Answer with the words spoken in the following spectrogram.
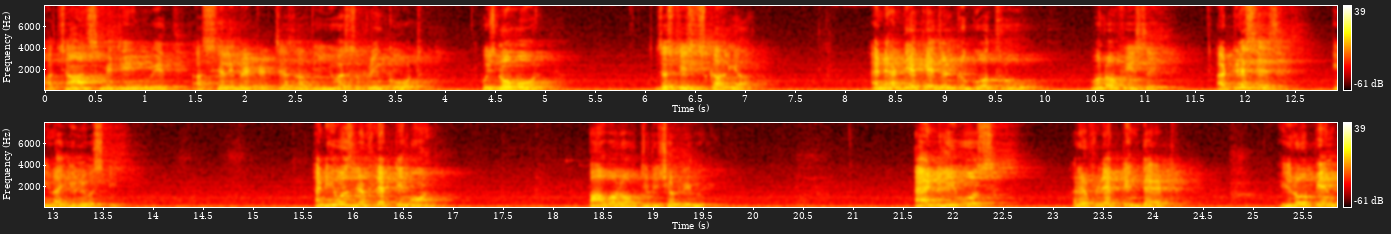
a chance meeting with a celebrated judge of the US Supreme Court, who is no more, Justice Scalia, and had the occasion to go through one of his addresses in a university. And he was reflecting on power of judicial review. And he was reflecting that European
